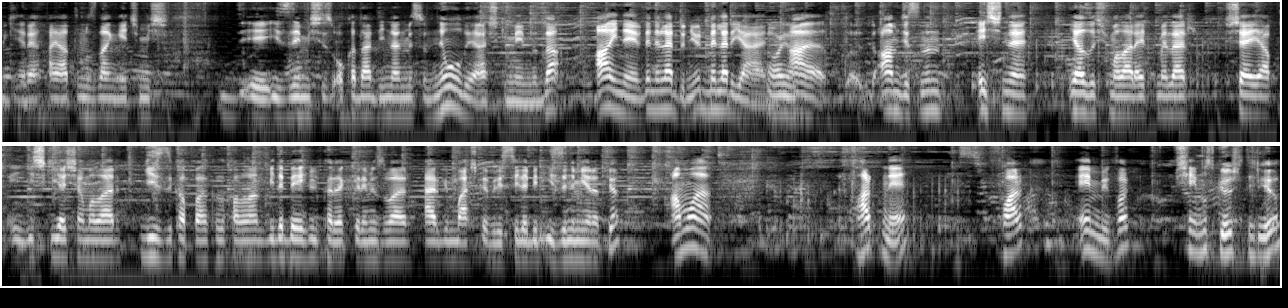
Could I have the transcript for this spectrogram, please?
Bir kere hayatımızdan geçmiş e, izlemişiz o kadar dinlenmesi ne oluyor Aşkı Memnu'da aynı evde neler dönüyor neler yani. A- amcasının eşine yazışmalar etmeler şey yap ilişki yaşamalar gizli kapaklı falan bir de Behlül karakterimiz var her gün başka birisiyle bir izlenim yaratıyor ama fark ne fark en büyük fark Shameless gösteriyor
